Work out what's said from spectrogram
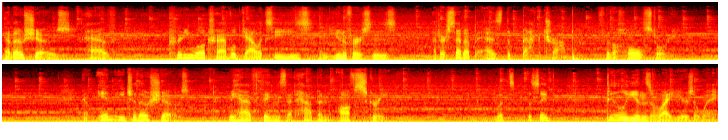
Now, those shows have pretty well traveled galaxies and universes that are set up as the backdrop for the whole story. Now, in each of those shows, we have things that happen off screen. Let's let's say billions of light years away.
